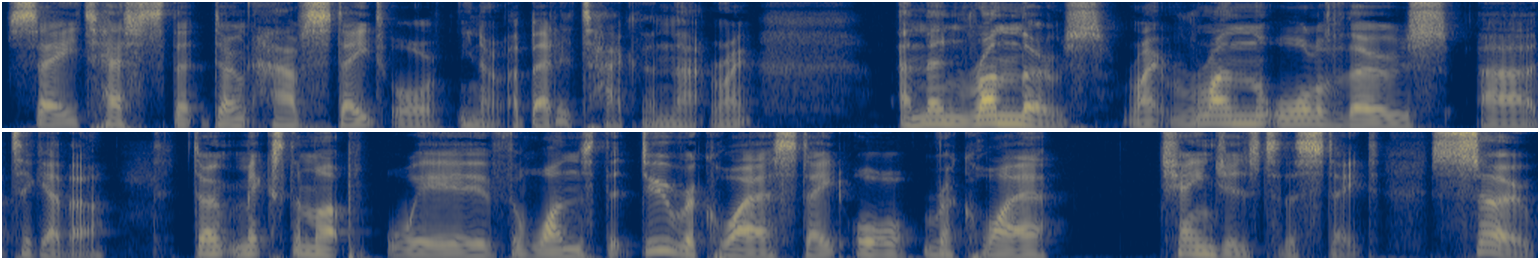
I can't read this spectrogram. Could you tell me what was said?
say, tests that don't have state or, you know, a better tag than that, right? And then run those, right? Run all of those uh, together. Don't mix them up with the ones that do require state or require changes to the state. So,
